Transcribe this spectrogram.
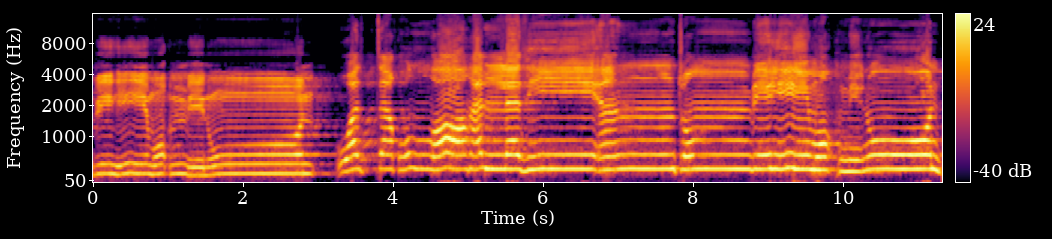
به مؤمنون. واتقوا الله الذي أنتم به مؤمنون.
